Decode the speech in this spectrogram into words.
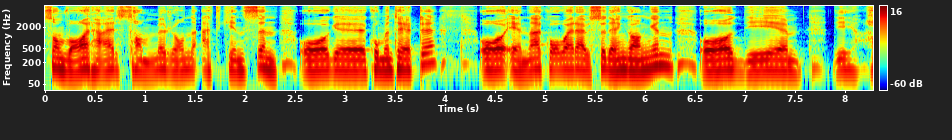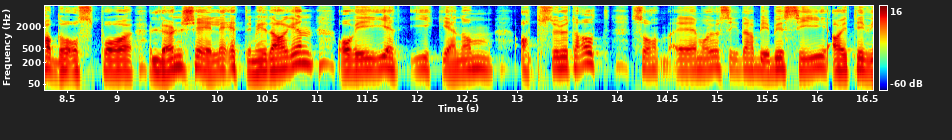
som var her sammen med Ron Atkinson og eh, kommenterte. Og NRK var rause den gangen, og de, de, hadde oss på lunsj hele ettermiddagen. Og vi gikk gjennom absolutt alt. Så jeg må jo si da BBC, ITV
